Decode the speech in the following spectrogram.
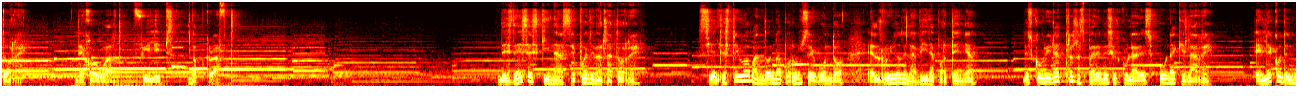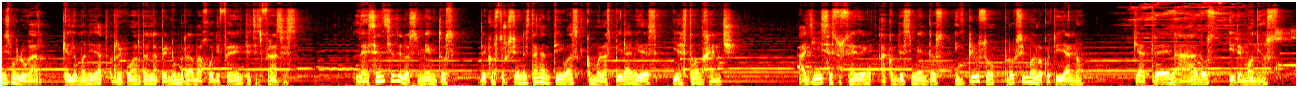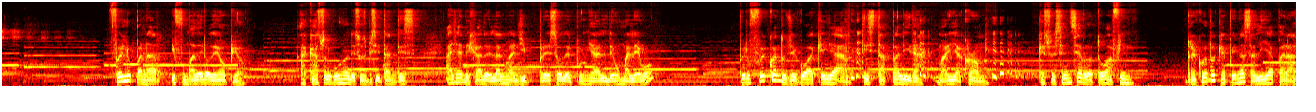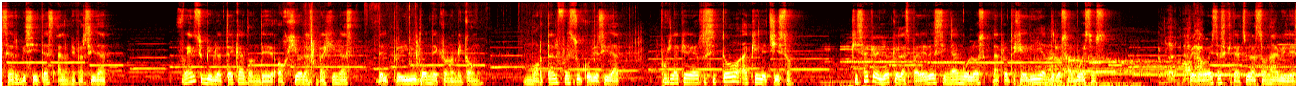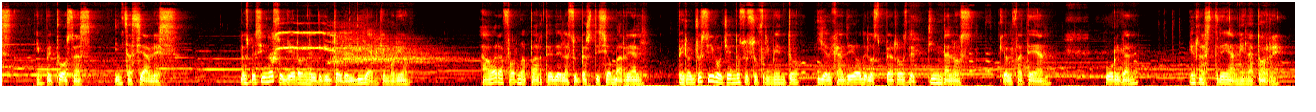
torre de Howard Phillips Lovecraft. Desde esa esquina se puede ver la torre. Si el testigo abandona por un segundo el ruido de la vida porteña, descubrirá tras las paredes circulares un aquelarre, el eco del mismo lugar que la humanidad reguarda la penumbra bajo diferentes disfraces. La esencia de los cimientos de construcciones tan antiguas como las pirámides y Stonehenge. Allí se suceden acontecimientos incluso próximos a lo cotidiano, que atraen a hados y demonios. Fue lupanar y fumadero de opio. ¿Acaso alguno de sus visitantes haya dejado el alma allí preso del puñal de un malevo? Pero fue cuando llegó aquella artista pálida, María Crom, que su esencia brotó a fin Recuerdo que apenas salía para hacer visitas a la universidad. Fue en su biblioteca donde hojeó las páginas del prohibido Necronomicon. Mortal fue su curiosidad, por la que recitó aquel hechizo. Quizá creyó que las paredes sin ángulos la protegerían de los abuesos. Pero esas criaturas son hábiles, impetuosas, insaciables. Los vecinos oyeron el grito del día en que murió ahora forma parte de la superstición barrial, pero yo sigo oyendo su sufrimiento y el jadeo de los perros de tíndalos que olfatean, hurgan y rastrean en la torre.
